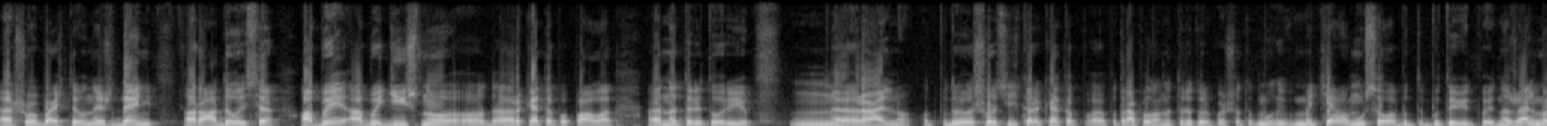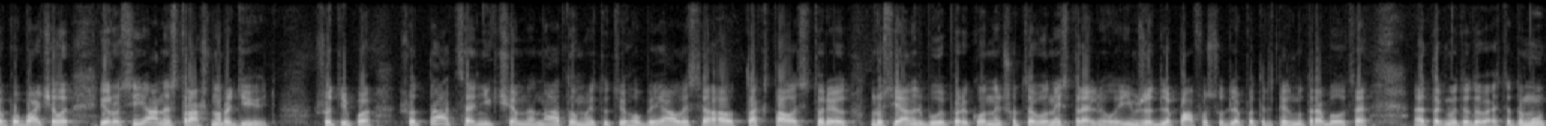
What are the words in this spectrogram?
е, що ви бачите, вони ж день радилися, аби, аби дійсно е, ракета попала е, на територію е, реально. От подивилися, що російська ракета е, потрапила на територію Польщі. Тому миттєво мусила бути відповідь. На жаль, ми побачили, і росіяни страшно радіють. Що, типу, що та це нікчемне НАТО, ми тут його боялися, а от так сталася історія. Росіяни ж були переконані, що це вони стрельнули. Їм вже для пафосу, для патріотизму треба було це е, так мити довести. Тому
